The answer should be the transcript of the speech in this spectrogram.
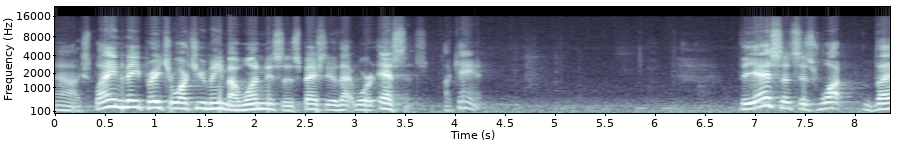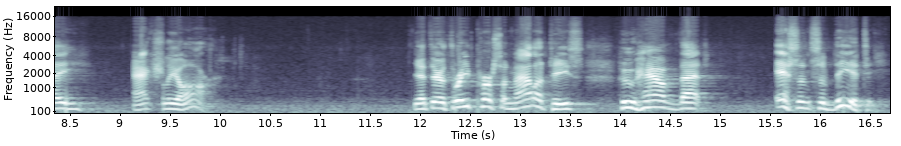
Now, explain to me, preacher, what you mean by oneness, and especially of that word essence. I can't. The essence is what they actually are. Yet there are three personalities who have that essence of deity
